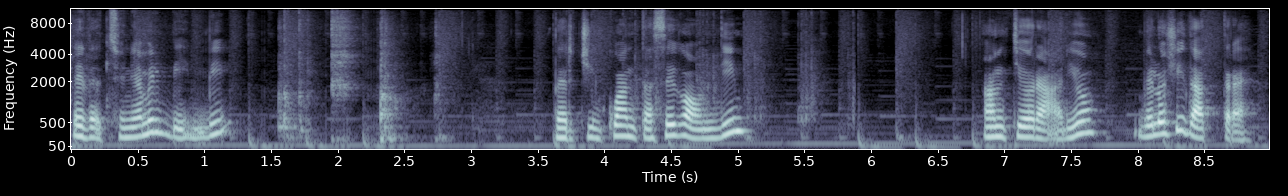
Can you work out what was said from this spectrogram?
Ed azioniamo il bimbi per 50 secondi antiorario velocità 3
